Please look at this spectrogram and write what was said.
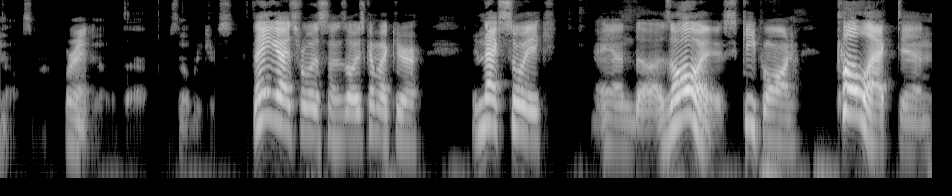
No, it's not. We're in nobody cares. Thank you guys for listening. As always, come back here next week. And uh, as always, keep on collecting.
